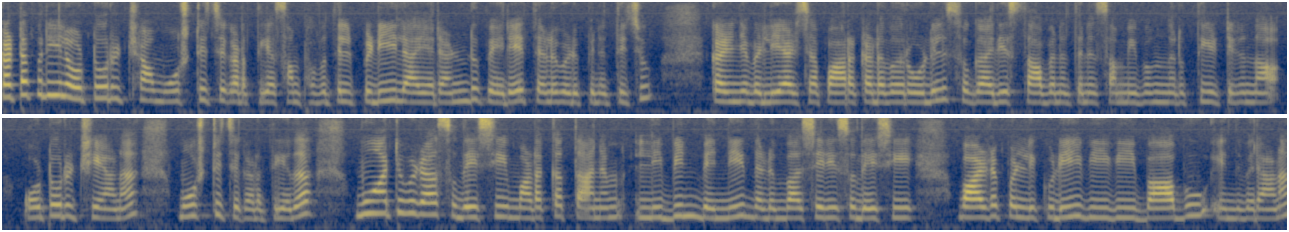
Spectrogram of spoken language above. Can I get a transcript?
കട്ടപ്പനയിൽ ഓട്ടോറിക്ഷ മോഷ്ടിച്ച് കടത്തിയ സംഭവത്തിൽ പിടിയിലായ രണ്ടുപേരെ തെളിവെടുപ്പിനെത്തിച്ചു. കഴിഞ്ഞ വെള്ളിയാഴ്ച പാറക്കടവ് റോഡിൽ സ്വകാര്യ സ്ഥാപനത്തിന് സമീപം നിർത്തിയിട്ടിരുന്ന ഓട്ടോറിക്ഷയാണ് മോഷ്ടിച്ച് കടത്തിയത്. മൂവാറ്റുപുഴ സ്വദേശി മടക്കത്താനം ലിബിൻ ബെന്നി നെടുമ്പാശ്ശേരി സ്വദേശി വാഴപ്പള്ളിക്കുടി വി വി ബാബു എന്നിവരാണ്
